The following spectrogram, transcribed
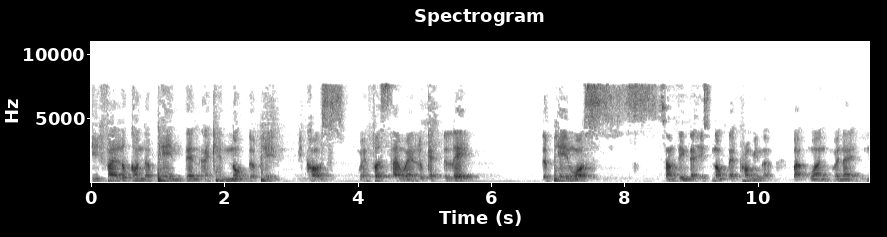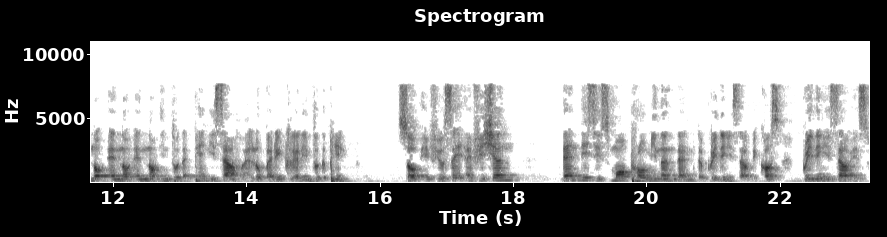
If I look on the pain, then I can note the pain. Because when first time when I look at the leg, the pain was something that is not that prominent. But when, when I not and note and note into the pain itself, I look very clearly into the pain. So if you say efficient, then this is more prominent than the breathing itself because breathing itself is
